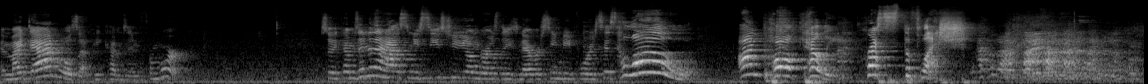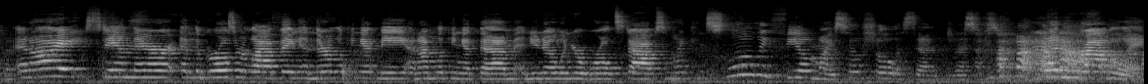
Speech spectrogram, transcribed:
And my dad rolls up. He comes in from work. So he comes into the house and he sees two young girls that he's never seen before. He says, Hello, I'm Paul Kelly. Press the flesh. and I stand there and the girls are laughing and they're looking at me and I'm looking at them. And you know, when your world stops, and I can slowly feel my social ascent just unraveling.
